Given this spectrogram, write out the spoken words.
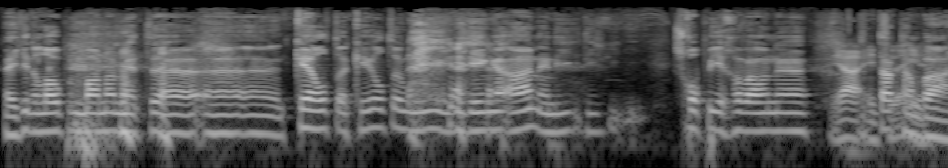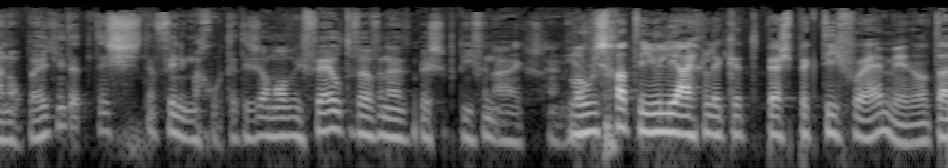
Weet je, dan lopen mannen met eh, kilt, kilten, hoe die dingen aan. En die, die schoppen je gewoon eh Ja, de in tartanbaan op. Weet je, dat, is, dat vind ik maar goed. Dat is allemaal weer veel te veel vanuit het perspectief van Ajax waarschijnlijk. Maar hoe schatten jullie eigenlijk het perspectief voor hem in? Want eh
